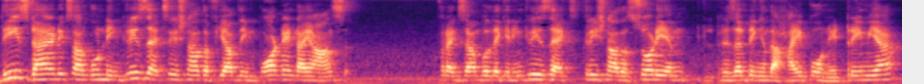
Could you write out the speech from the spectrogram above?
These diuretics are going to increase the excretion of the few of the important ions. For example, they can increase the excretion of the sodium resulting in the hyponatremia.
